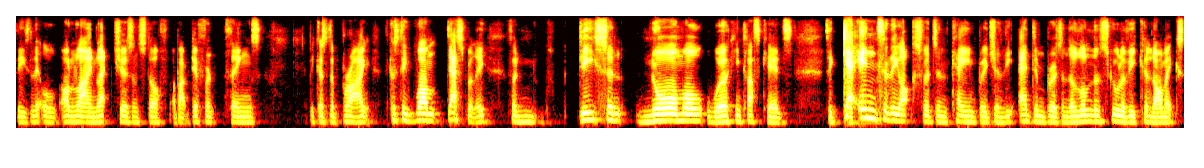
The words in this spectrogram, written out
these little online lectures and stuff about different things because they're bright, because they want desperately for decent, normal working class kids to get into the Oxfords and Cambridge and the Edinburghs and the London School of Economics,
